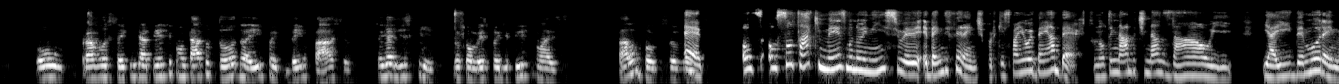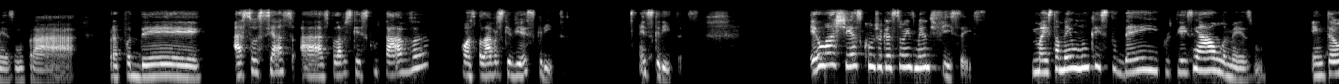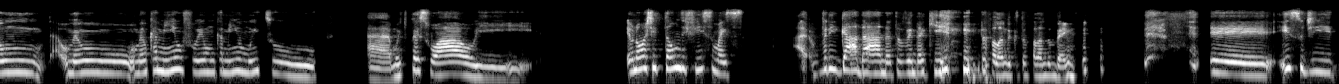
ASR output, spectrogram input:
Ou para você que já tem esse contato todo aí, foi bem fácil? Você já disse que no começo foi difícil, mas Fala um pouco sobre é, isso. O, o sotaque mesmo no início é, é, bem diferente, porque espanhol é bem aberto, não tem nada de nasal, e, e aí demorei mesmo para poder associar as, as palavras que eu escutava com as palavras que havia escritas. escritas. Eu achei as conjugações meio difíceis, mas também eu nunca estudei português em aula mesmo. Então, o meu, o meu caminho foi um caminho muito uh, muito pessoal e eu não achei tão difícil, mas uh, obrigada, Ana, tô vendo aqui, tô falando que tô falando bem. e, isso de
